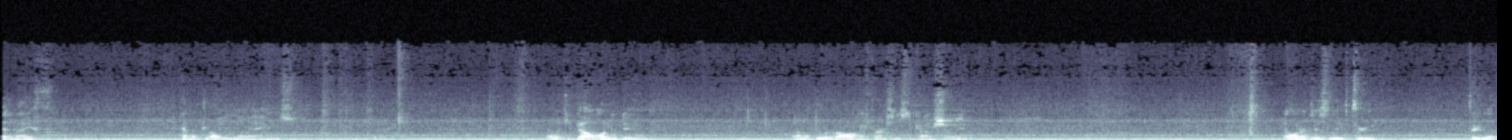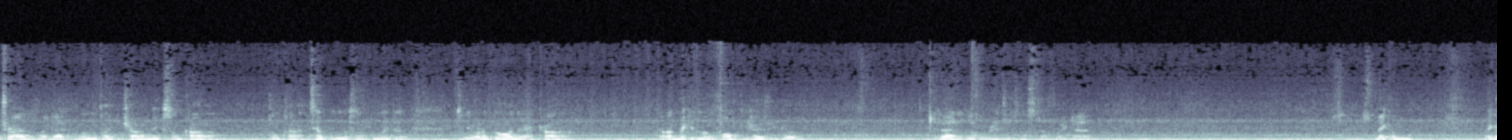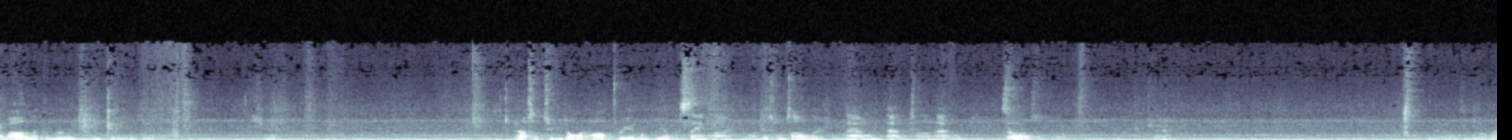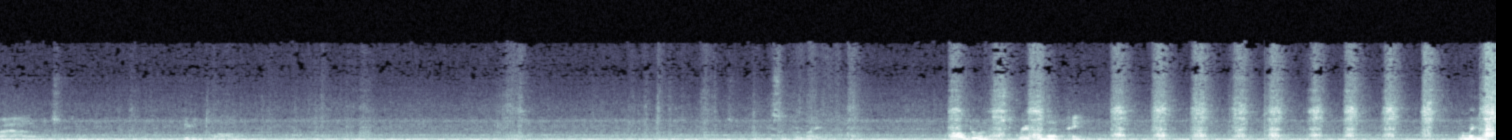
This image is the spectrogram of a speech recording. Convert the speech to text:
that knife. Kind of draw your little angles. Now what you don't want to do, I'm gonna do it wrong at first just to kind of show you. You don't want to just leave three, three little triangles like that. It's gonna look like you're trying to make some kind of, some kind of temple or something like that. So you want to go in there and kind of, kind of make it a little bumpy as you go. Just add a little ridges and stuff like that. So just make them, make them all look a little unique a little bit. Okay. And also too, you don't want all three of them to be on the same line. You want this one taller than that one, that one taller that one, so on and so forth. All I'm doing is scraping that paint. Omega.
